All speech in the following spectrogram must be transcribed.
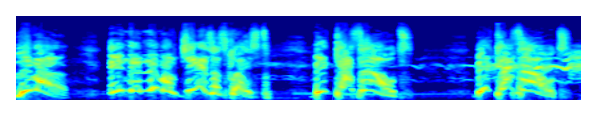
leave her. In the name of Jesus Christ. Be cast out. Be cast out. Out!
